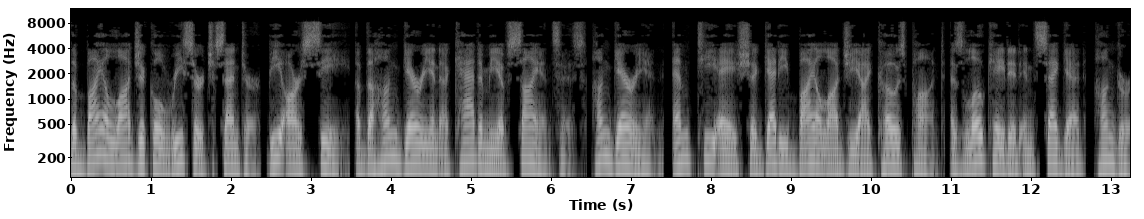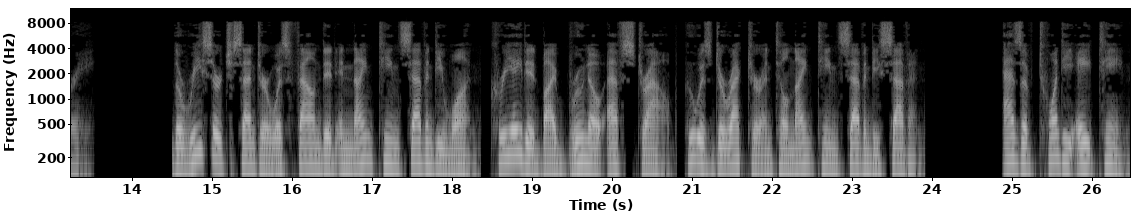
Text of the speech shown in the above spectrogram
The Biological Research Centre (BRC) of the Hungarian Academy of Sciences (Hungarian: MTA Szegedi Biológiai Központ) is located in Szeged, Hungary. The research center was founded in 1971, created by Bruno F. Straub, who was director until 1977. As of 2018,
